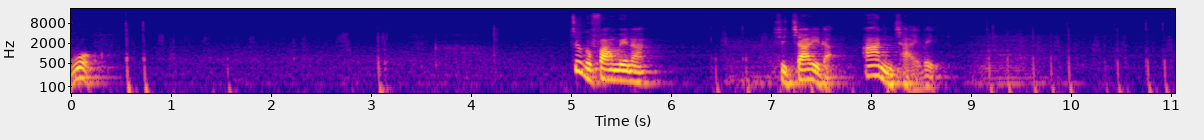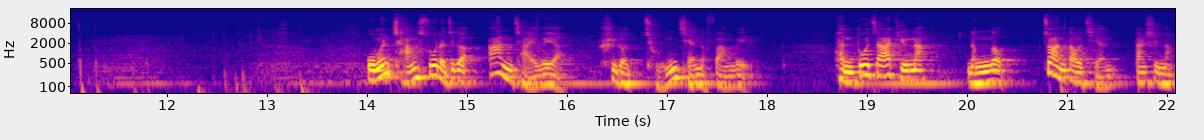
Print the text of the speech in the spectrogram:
卧，这个方位呢是家里的暗财位。我们常说的这个暗财位啊，是个存钱的方位。很多家庭呢，能够赚到钱，但是呢，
